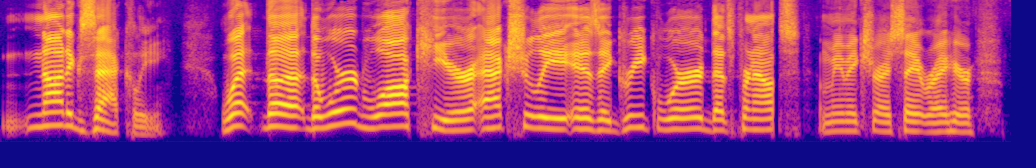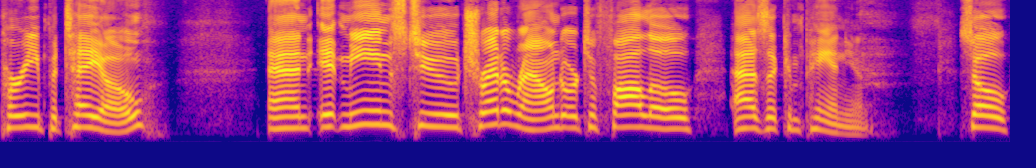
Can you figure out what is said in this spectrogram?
Not exactly. What the, the word walk here actually is a Greek word that's pronounced, let me make sure I say it right here, peripateo, and it means to tread around or to follow as a companion. So,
